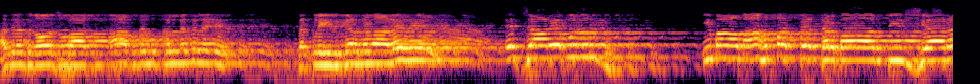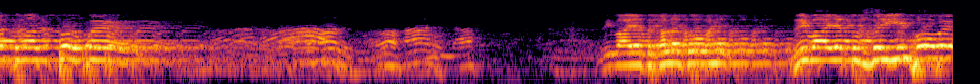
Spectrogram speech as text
حضرت غوث پاک آپ دے مقلد نے تقلید کرنے والے نے۔ یہ چارے بزرگ امام احمد کے دربار دی زیارت وال ٹر پے۔ روایت غلط ہوئے روایت ضعیف ہوئے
